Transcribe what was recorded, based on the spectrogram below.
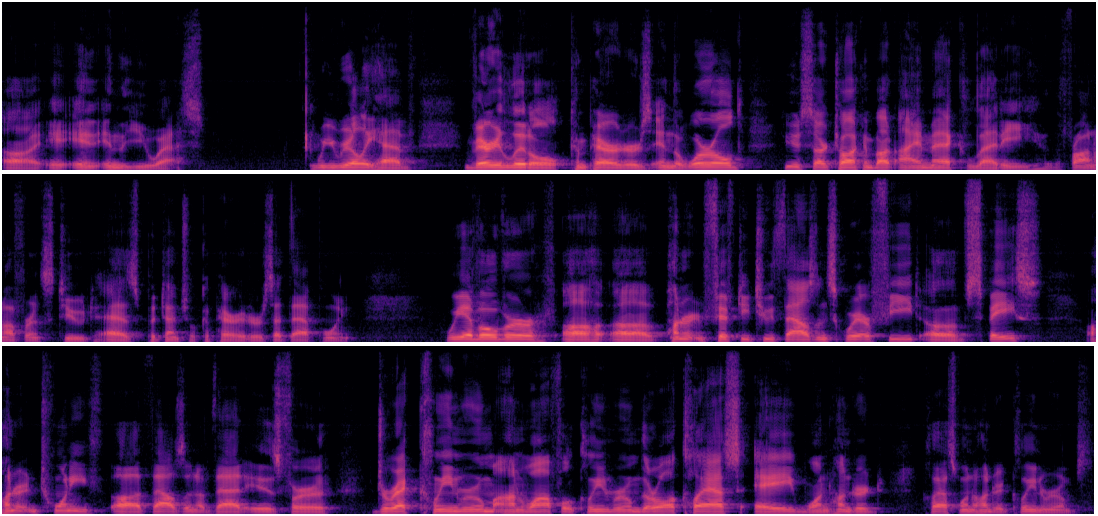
uh, in, in the US. We really have very little comparators in the world. You start talking about IMEC, LETI, the Fraunhofer Institute as potential comparators at that point. We have over uh, uh, 152,000 square feet of space. 120,000 of that is for direct clean room on waffle clean room. They're all class A 100, class 100 clean rooms.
